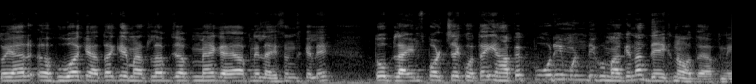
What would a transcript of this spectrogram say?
तो यार हुआ क्या था कि मतलब जब मैं गया अपने लाइसेंस के लिए तो ब्लाइंड स्पॉट चेक होता है, यहाँ पे पूरी मुंडी घुमा के ना देखना होता है अपनी।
